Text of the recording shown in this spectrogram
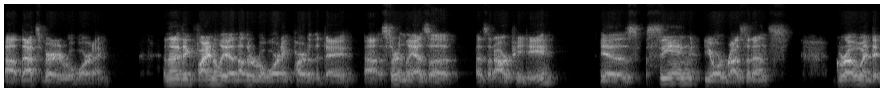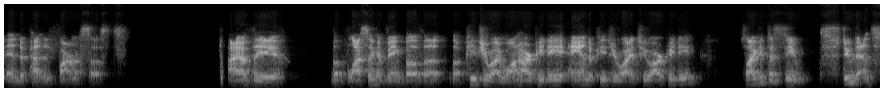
uh, that's very rewarding. And then I think finally another rewarding part of the day, uh, certainly as a as an RPD, is seeing your residents grow into independent pharmacists. I have the the blessing of being both a the PGY1 RPD and a PGY2 RPD. So I get to see students,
